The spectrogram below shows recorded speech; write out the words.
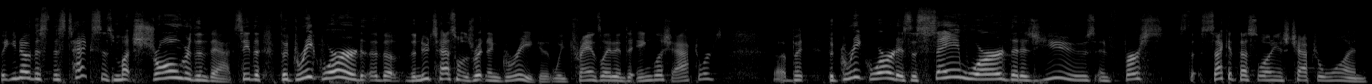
But you know, this, this text is much stronger than that. See, the, the Greek word, the, the New Testament was written in Greek. We translated it into English afterwards. Uh, but the Greek word is the same word that is used in First, Second Thessalonians chapter 1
